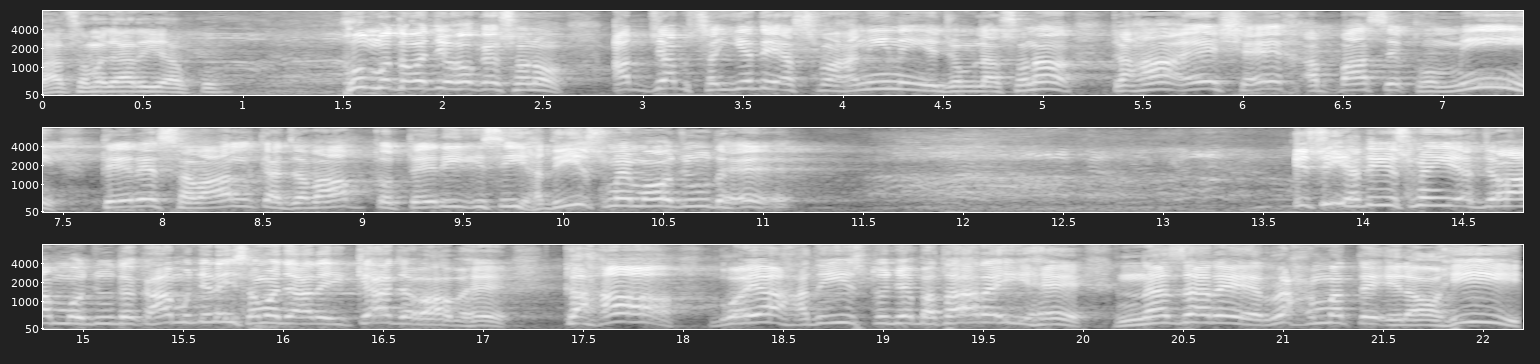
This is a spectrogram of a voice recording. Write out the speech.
بات سمجھ آ رہی ہے آپ کو؟ خوب متوجہ ہو کے سنو۔ اب جب سید اسفہانی نے یہ جملہ سنا، کہا، اے شیخ عباس قومی، تیرے سوال کا جواب تو تیری اسی حدیث میں موجود ہے۔ اسی حدیث میں یہ جواب موجود ہے۔ کہا، مجھے نہیں سمجھ آ رہی، کیا جواب ہے؟ کہا، گویا حدیث تجھے بتا رہی ہے، نظر رحمت الہی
